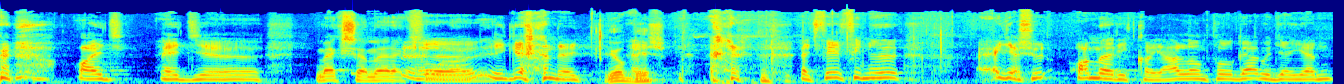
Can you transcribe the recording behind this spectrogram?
egy, egy meg sem merek szólalni. Igen, egy, Jobb is. Egy, egy férfi nő, Egyesült Amerikai állampolgár, ugye ilyen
